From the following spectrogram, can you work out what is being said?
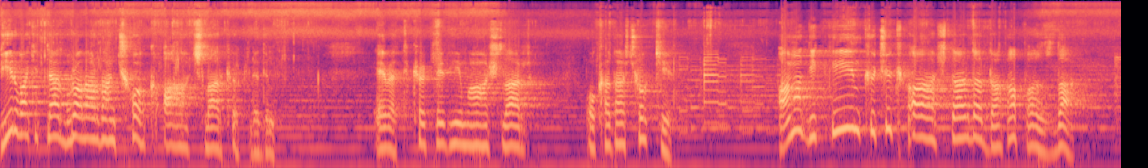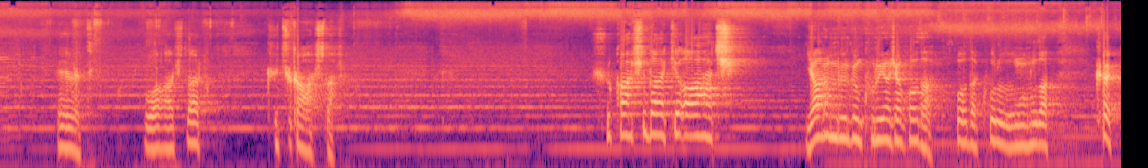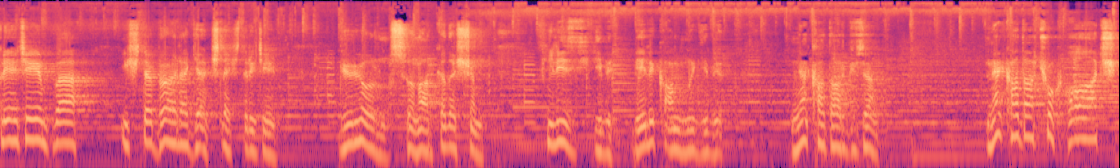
Bir vakitler buralardan çok ağaçlar kökledim. Evet, köklediğim ağaçlar o kadar çok ki. Ama diktiğim küçük ağaçlar da daha fazla. Evet, bu ağaçlar küçük ağaçlar. Şu karşıdaki ağaç yarın bir gün kuruyacak o da. O da kurudu onu da kökleyeceğim ve işte böyle gençleştireceğim. Görüyor musun arkadaşım? Filiz gibi, delikanlı gibi. Ne kadar güzel. Ne kadar çok ağaç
